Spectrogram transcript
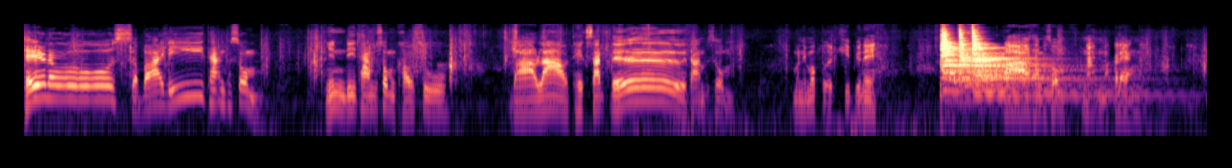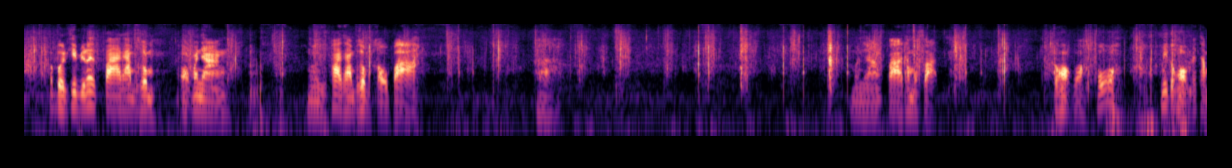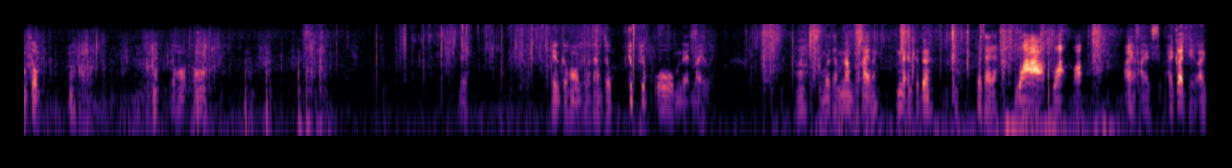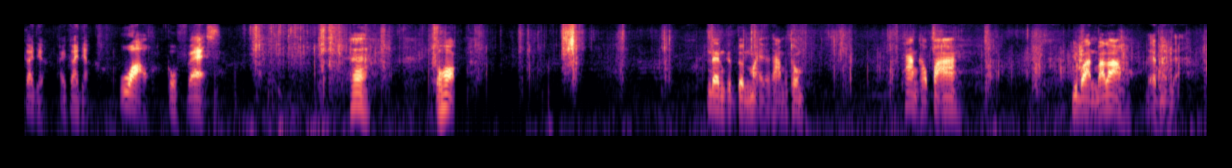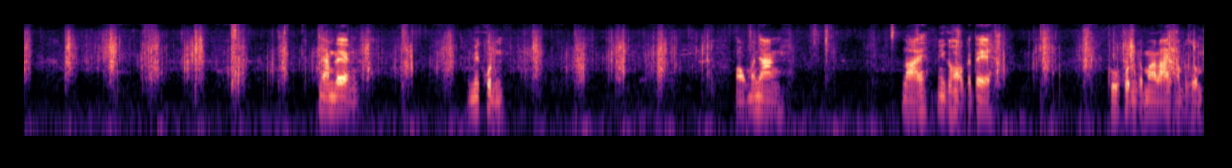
เฮลโลสบายดีท่านผู้ชมยินดีท่านผู้ชมเข้าสู่บาวลาวเท็กซัสเด้อท่านผู้ชมมันนี้มาเปิดคลิปอยู่นี่ปลาท่านผู้ชมนั่นมากแรงนะมาเปิดคลิปอยู่ในปลาท่านผู้ชมออกมายาง มือผ้าท่านผู้ชมเข่าป่าอ่ามันยางปลาธรรมศาสตร์กระหอกวะโอ้ มีกระหอกให้ทำส้มกระหอกกระหอกเห็นกระหอกเขาทำส้มจุ๊บจุ๊บโอ้ มันแดดไหมเลยมไปทำน้ำใครมั้งมันแดดเกินไปใช่ละว้าวว้าวว้าว I I I got you I got you I got you wow go fast ฮะกระหอกแดนคือต้นใหม่แต่ทำส้มทางเขาป่า อยู่บ้านมาเล่าแบบนี้แหละยามแรงไม่คน ออกมายางหลายนี่ก็หอกกระแตกูคนกับมาหลายทำผสม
